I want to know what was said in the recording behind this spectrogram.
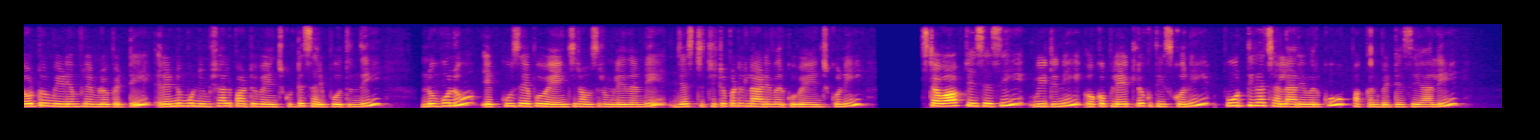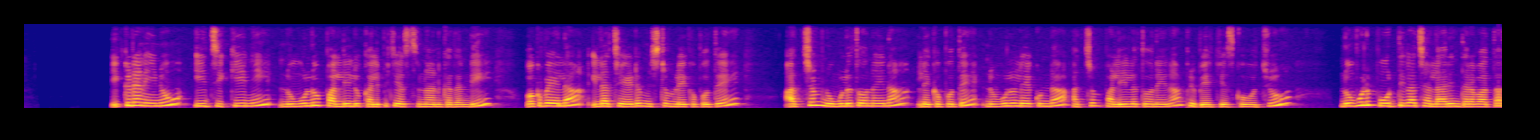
లో టు మీడియం ఫ్లేమ్లో పెట్టి రెండు మూడు నిమిషాల పాటు వేయించుకుంటే సరిపోతుంది. నువ్వులు ఎక్కువసేపు వేయించిన అవసరం లేదండి. జస్ట్ చిటపటలాడే వరకు వేయించుకొని స్టవ్ ఆఫ్ చేసేసి వీటిని ఒక ప్లేట్లోకి తీసుకొని పూర్తిగా చల్లారే వరకు పక్కన పెట్టేసేయాలి. ఇక్కడ నేను ఈ చిక్కీని నువ్వులు పల్లీలు కలిపి చేస్తున్నాను కదండి. ఒకవేళ ఇలా చేయడం ఇష్టం లేకపోతే అచ్చం నువ్వులతోనైనా లేకపోతే నువ్వులు లేకుండా అచ్చం పల్లీలతోనైనా ప్రిపేర్ చేసుకోవచ్చు. నువ్వులు పూర్తిగా చల్లారిన తర్వాత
